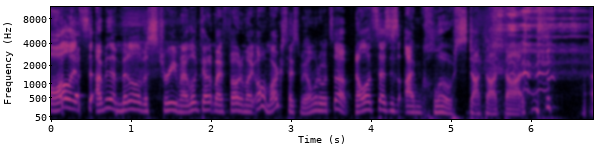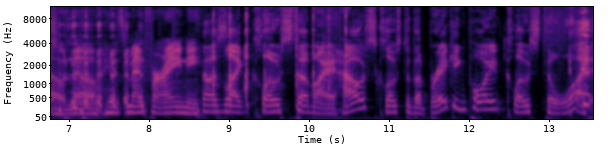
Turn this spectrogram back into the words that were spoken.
all it's I'm in the middle of a stream. And I looked down at my phone. I'm like, oh, Mark's texting me. I wonder what's up. And all it says is I'm close. Dot dot dot. oh no, it's meant for Amy. I was like, close to my house, close to the breaking point, close to what?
